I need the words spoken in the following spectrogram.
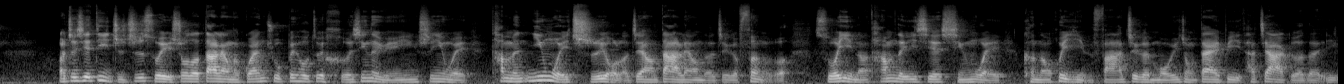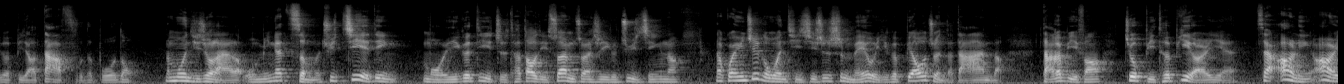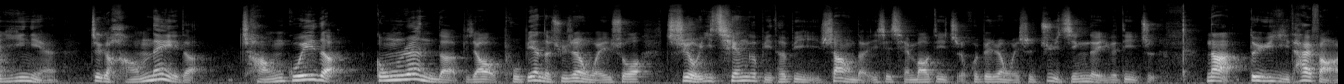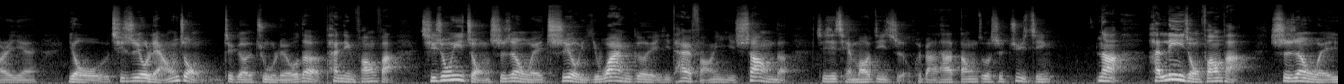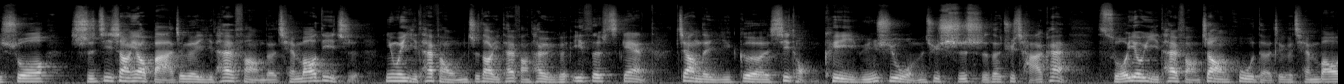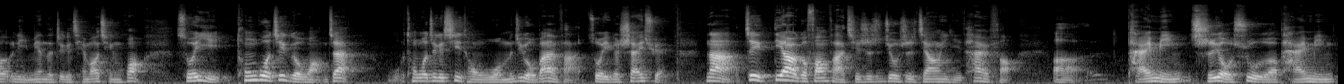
而这些地址之所以受到大量的关注，背后最核心的原因，是因为他们因为持有了这样大量的这个份额，所以呢，他们的一些行为可能会引发这个某一种代币它价格的一个比较大幅的波动。那么问题就来了，我们应该怎么去界定某一个地址它到底算不算是一个巨金呢？那关于这个问题，其实是没有一个标准的答案的。打个比方，就比特币而言，在二零二一年，这个行内的常规的。公认的比较普遍的去认为说，持有一千个比特币以上的一些钱包地址会被认为是巨金的一个地址。那对于以太坊而言，有其实有两种这个主流的判定方法，其中一种是认为持有一万个以太坊以上的这些钱包地址会把它当做是巨金。那还另一种方法。是认为说，实际上要把这个以太坊的钱包地址，因为以太坊我们知道，以太坊它有一个 EtherScan 这样的一个系统，可以允许我们去实时的去查看所有以太坊账户的这个钱包里面的这个钱包情况。所以通过这个网站，通过这个系统，我们就有办法做一个筛选。那这第二个方法其实是就是将以太坊啊排名持有数额排名。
